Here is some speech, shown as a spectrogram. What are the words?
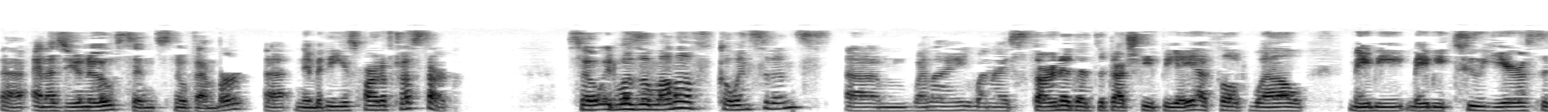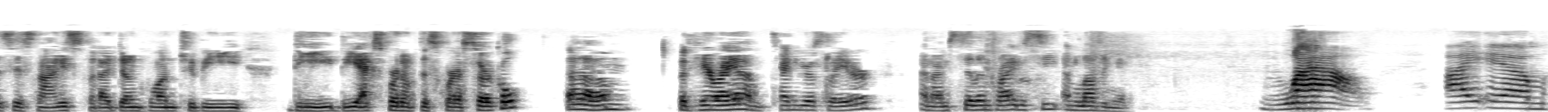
Uh, and as you know, since November, uh, Nymity is part of TrustArc. So it was a lot of coincidence. Um, when I when I started at the Dutch DPA, I thought, well, maybe maybe two years this is nice, but I don't want to be the the expert of the square circle. Um, but here I am, ten years later, and I'm still in privacy and loving it. Wow. I am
